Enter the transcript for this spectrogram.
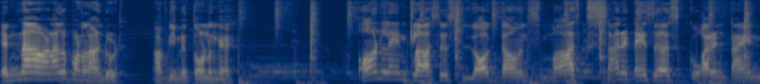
என்ன வேணாலும் பண்ணலாம் டூட் அப்படின்னு தோணுங்க. Online classes lockdowns mask sanitisers quarantine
